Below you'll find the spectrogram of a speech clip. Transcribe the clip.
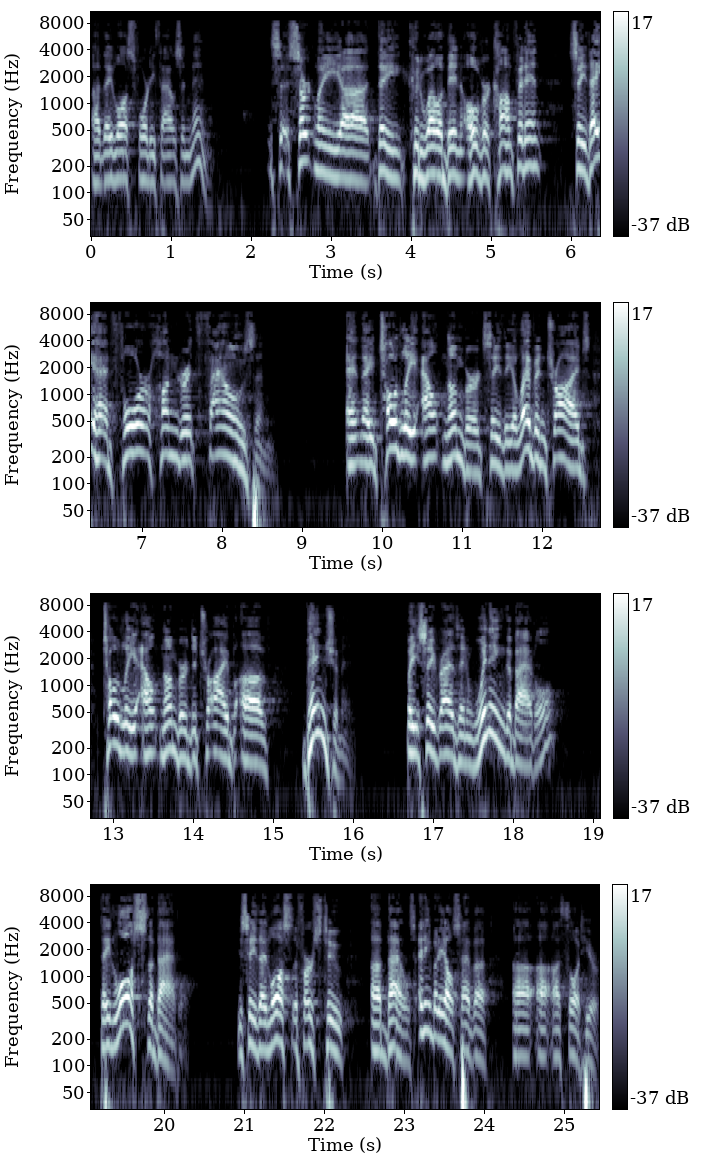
uh, they lost 40,000 men. certainly, uh, they could well have been overconfident. See, they had 400,000 and they totally outnumbered, see, the 11 tribes totally outnumbered the tribe of Benjamin. But you see, rather than winning the battle, they lost the battle. You see, they lost the first two uh, battles. Anybody else have a, a, a thought here?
